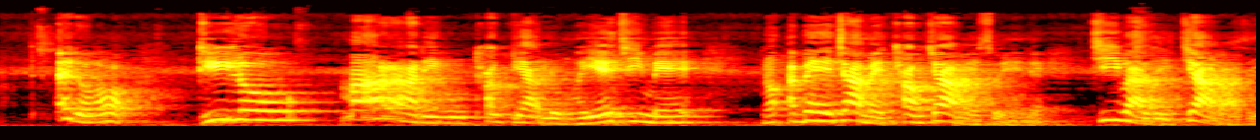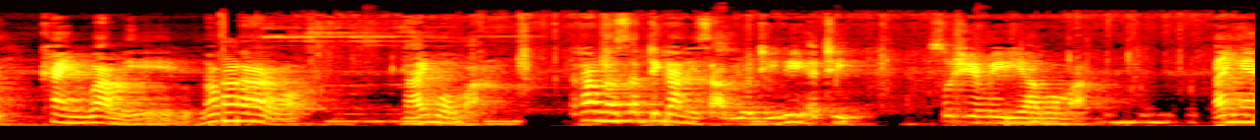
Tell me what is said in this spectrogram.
။အဲ့တော့ဒီလိုမှားတာတွေကိုထောက်ပြလို့ငရဲကြီးမယ်။နော်အပေကြမယ်ထောင်ကြမယ်ဆိုရင်လေကြီးပါစေကြပါစေခံယူပါမယ်လို့နော်ကတော့ line ပေါ်မှာ2021ကနေစပြီးတော့ဒီနေ့အထိ social media ပေါ်မှာနိုင်ငံ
